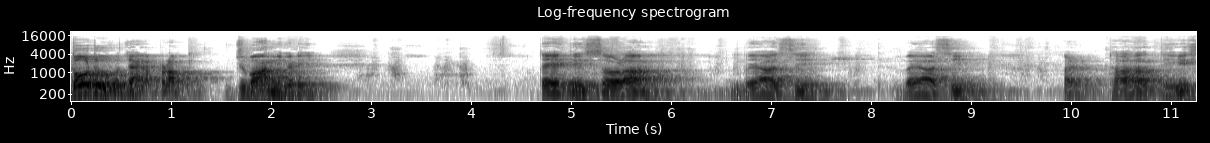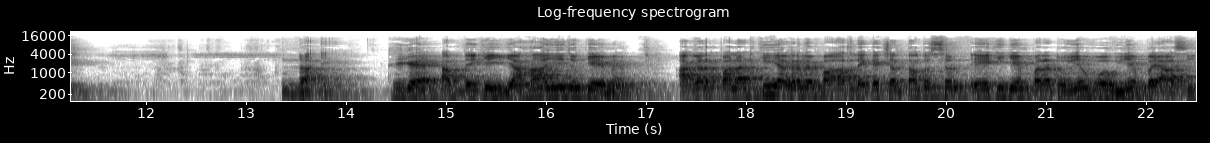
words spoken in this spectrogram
दो टूक हो जाएगा, अपना ज़ुबान निकलेगी तैतीस, सोलह, बयासी बयासी, अठारह, तीस ठीक है, अब देखिए यहाँ ये जो गेम है, अगर पलट की अगर मैं बात लेके चलता हूँ तो सिर्फ़ एक ही गेम पलट हुई है, वो हुई है बयासी।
